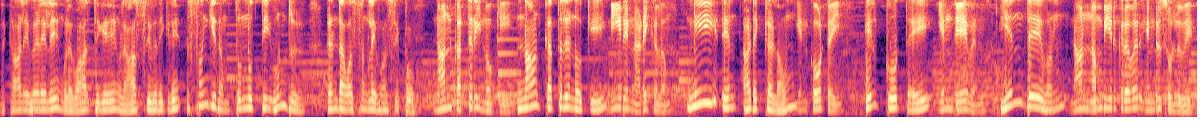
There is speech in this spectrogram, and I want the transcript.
இந்த காலை வேளையிலே உங்களை வாழ்த்துகிறேன் உங்களை ஆசீர்வதிக்கிறேன். சங்கீதம் தொண்ணூற்றி ஒன்று ரெண்டாம் வசனங்களை வாசிப்போம். நான் கத்தரை நோக்கி நான் கத்தரை நோக்கி நீர் என் அடைக்கலம் நீ என் அடைக்கலம் என் கோட்டை என் கோட்டை என் தேவன் என் தேவன் நான் நம்பியிருக்கிறவர் என்று சொல்லுவேன்.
